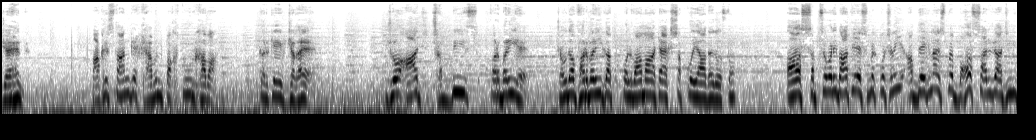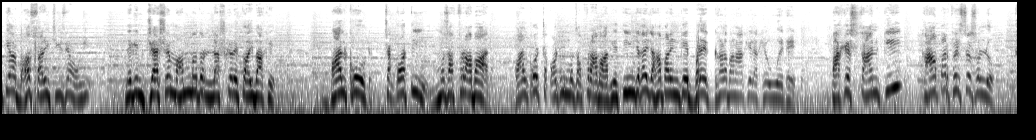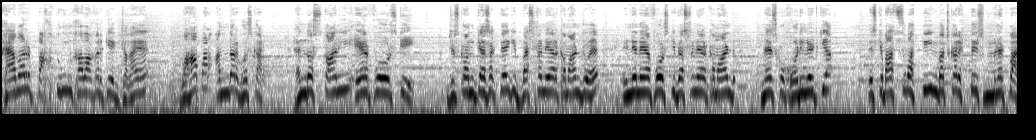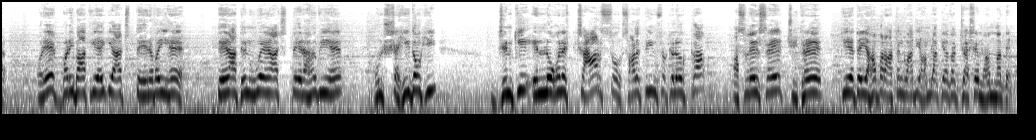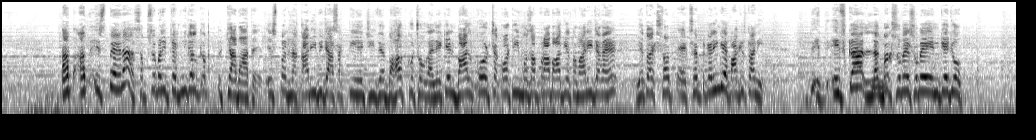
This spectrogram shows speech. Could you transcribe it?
जय हिंद पाकिस्तान के खैबन पख्तूर खवा करके एक जगह है, जो आज 26 फरवरी है। 14 फरवरी का पुलवामा अटैक सबको याद है दोस्तों। आज सबसे बड़ी बात है इसमें कुछ नहीं, अब देखना इसमें बहुत सारी राजनीति और बहुत सारी चीज़ें होंगी। लेकिन जैश मोहम्मद और लश्कर तोयबा के बालकोट चकौटी मुजफ्फराबाद, बालकोट चकौटी मुजफ्फराबाद, ये तीन जगह जहाँ पर इनके बड़े गढ़ बना के रखे हुए थे। पाकिस्तान की, कहाँ पर फिर से सुन लो, खैबर पख्तूनख्वा करके एक जगह है, वहाँ पर अंदर घुसकर हिंदुस्तानी एयरफोर्स की, जिसको हम कह सकते हैं कि वेस्टर्न एयर कमांड जो है इंडियन एयरफोर्स की वेस्टर्न एयर कमांड ने इसको कोऑर्डिनेट किया। इसके बाद सुबह तीन बजकर इकतीस मिनट पर, और एक बड़ी बात यह है कि आज तेरहवीं है, तेरह दिन हुए हैं, आज तेरहवीं है, उन शहीदों की, जिनकी इन लोगों ने चार सौ, साढ़े तीन सौ किलो का असले से चीथड़े किए थे, यहाँ पर आतंकवादी हमला किया था जैश मोहम्मद ने। अब अब इस पे है ना, सबसे बड़ी टेक्निकल क्या बात है? इस पर नकारी भी जा सकती है चीज़ें, बहुत कुछ होगा, लेकिन बालकोट, चकोटी, मुजफ्फराबाद, ये तुम्हारी जगह है, ये तो एक्सेप्ट करेंगे पाकिस्तानी। इसका लगभग सुबह सुबह इनके जो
